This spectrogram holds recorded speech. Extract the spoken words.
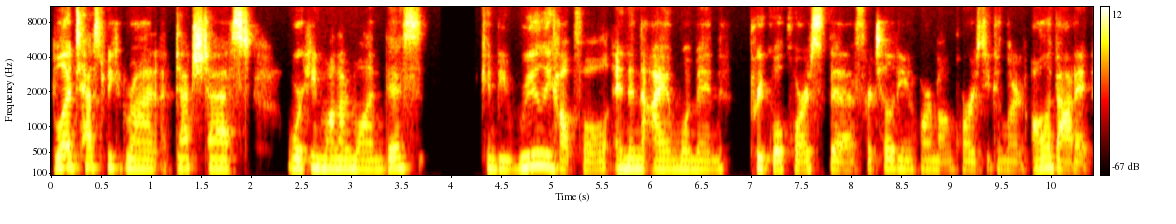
blood test we could run a dutch test working one-on-one this can be really helpful. And in the i am woman prequel course the fertility and hormone course you can learn all about it.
